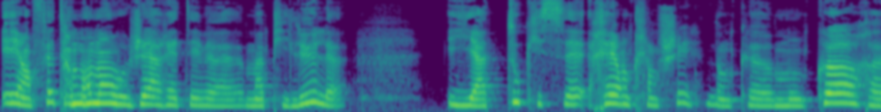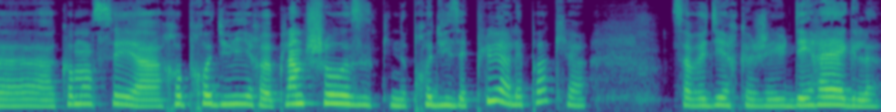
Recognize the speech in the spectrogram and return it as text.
Et en fait, au moment où j'ai arrêté euh, ma pilule, il y a tout qui s'est réenclenché. Donc euh, mon corps euh, a commencé à reproduire euh, plein de choses qu'il ne produisait plus à l'époque. Ça veut dire que j'ai eu des règles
